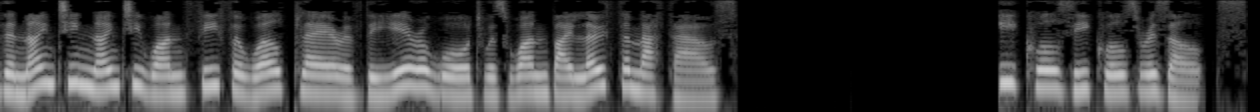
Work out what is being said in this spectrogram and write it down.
The 1991 FIFA World Player of the Year award was won by Lothar Matthaus. Results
